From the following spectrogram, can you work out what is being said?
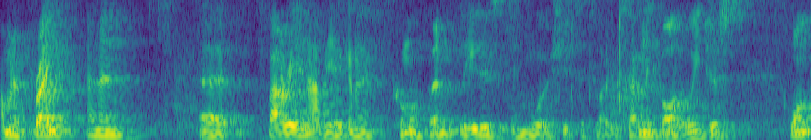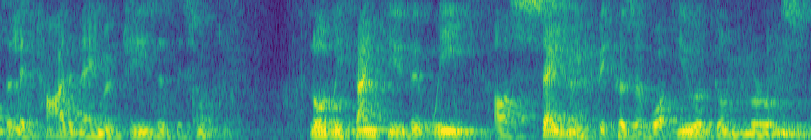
I'm going to pray and then uh, Barry and Abby are going to come up and lead us in worship to close. Heavenly Father, we just want to lift high the name of Jesus this morning. Lord, we thank you that we are saved because of what you have done for us.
